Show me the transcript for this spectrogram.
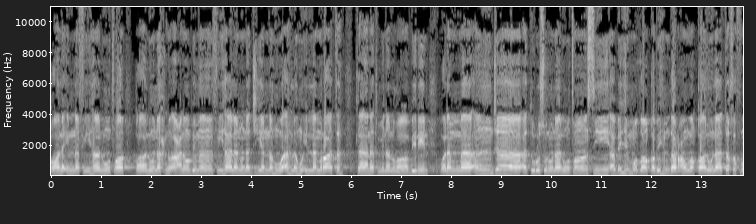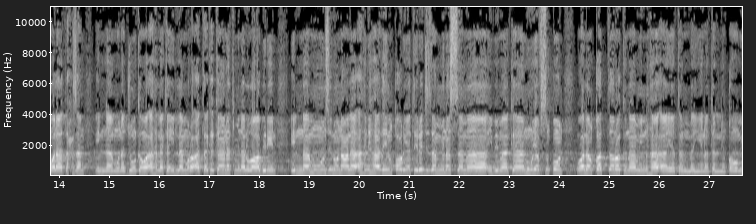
قال إن فيها لوطا قالوا نحن أعلم بمن فيها لننجينه وأهله إلا امرأته كانت من الغابرين. ولما أن جاءت رسلنا لوطا سيء بهم وضاق بهم ذرعا وقالوا لا تخف ولا تحزن إنا منجوك وأهلك إلا امرأتك كانت من الغابرين. إنا منزلون على أهل هذه القرية رجزا من السماء بما كانوا يفسقون. ولقد تركنا منها آية بينة لقوم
